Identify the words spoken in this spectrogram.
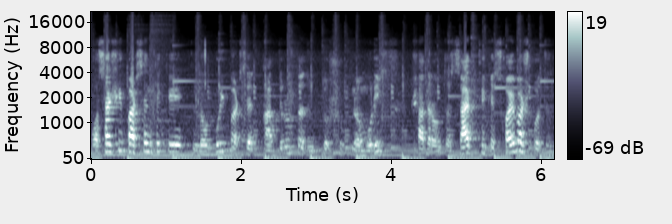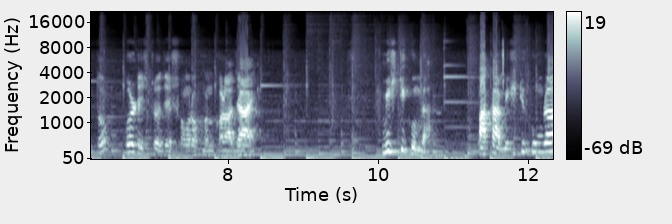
পঁচাশি পার্সেন্ট থেকে নব্বই পার্সেন্ট আর্দ্রতাযুক্ত শুকনো মরিচ, সাধারণত চার থেকে ছয় মাস পর্যন্ত কোল্ড স্টোরেজে সংরক্ষণ করা যায়। মিষ্টি কুমড়া, পাকা মিষ্টি কুমড়া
